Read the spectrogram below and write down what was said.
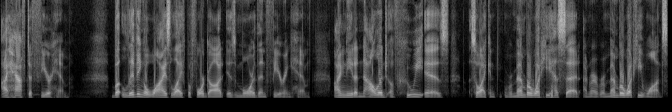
I have to fear him. But living a wise life before God is more than fearing him. I need a knowledge of who he is, so I can remember what he has said and I remember what he wants.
